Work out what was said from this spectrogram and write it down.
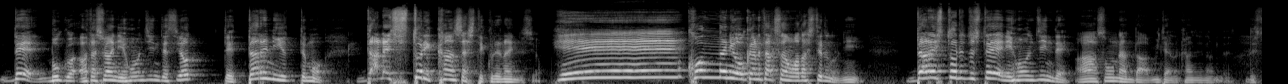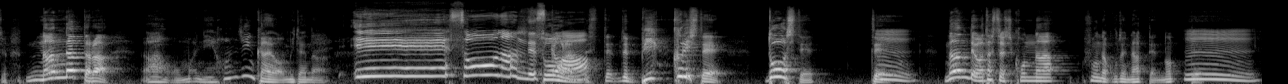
で、僕は、私は日本人ですよって誰に言っても、誰一人感謝してくれないんですよ。へーこんなにお金たくさん渡してるのに、誰一人として日本人で、ああ、そうなんだ、みたいな感じなんですよ。なんだったら、ああ、お前日本人かよ、みたいな。えー、そうなんですか？そうなんですって。で、びっくりして、どうして？って、うんなんで私たちこんな風なことになってんのって、うん。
